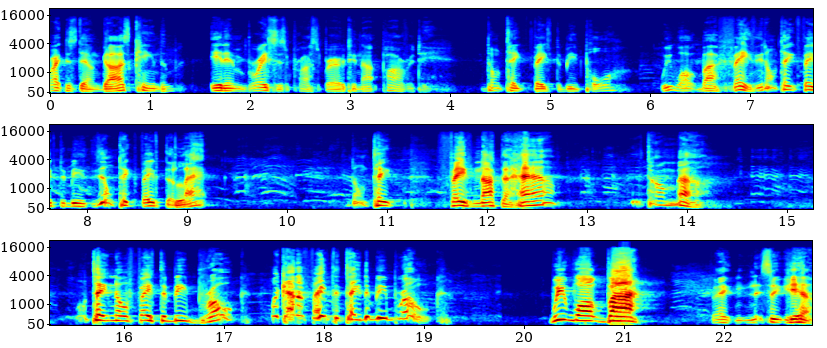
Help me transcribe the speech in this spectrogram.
Write this down. God's kingdom, it embraces prosperity, not poverty. Don't take faith to be poor. We walk by faith. You don't take faith to be, you don't take faith to lack. Don't take faith not to have. You talking about? Don't take no faith to be broke. What kind of faith to take to be broke? We walk by faith. See, yeah.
